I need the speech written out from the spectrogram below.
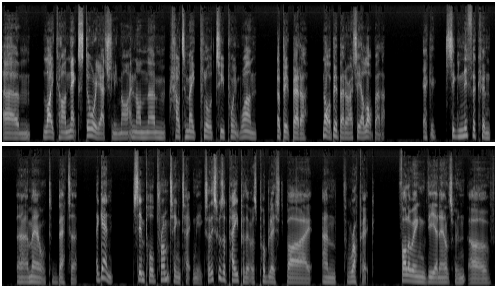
Um, like our next story, actually, Martin, on um, how to make Claude 2.1 a bit better. Not a bit better, actually, a lot better. A significant uh, amount better. Again, simple prompting technique. So, this was a paper that was published by Anthropic following the announcement of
